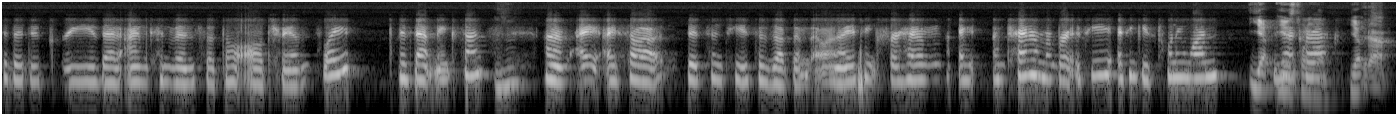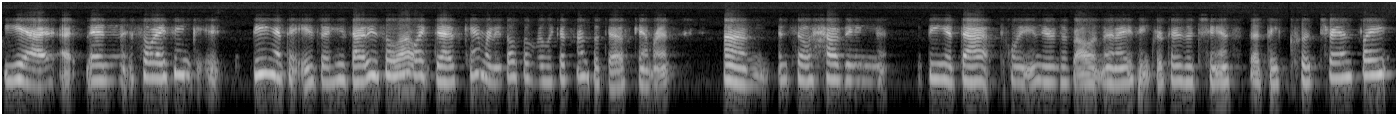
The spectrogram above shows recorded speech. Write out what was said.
to the degree that I'm convinced that they'll all translate, if that makes sense. Um, I, I saw bits and pieces of them though, and I think for him, I, I'm trying to remember. Is he? I think he's 21. Yep, Is he's 21. correct? Yep. Yeah, I- and so I think it, being at the age that he's at, he's a lot like Daz Cameron. He's also really good friends with Daz Cameron. Um, and so having being at that point in your development, I think that there's a chance that they could translate.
